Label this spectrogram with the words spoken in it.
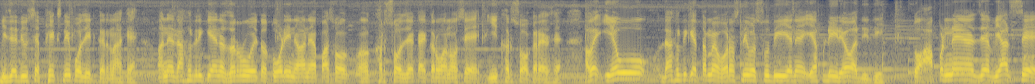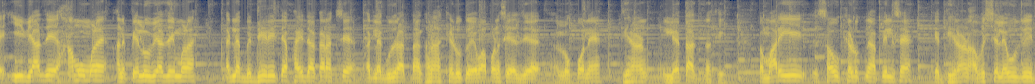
બીજે દિવસે ફિક્સ ડિપોઝિટ કરી નાખે. અને દાખલા તરીકે એને જરૂર હોય તો તોડીને અને પાછો ખર્ચો જે કાંઈ કરવાનો છે એ ખર્ચો કરે છે. હવે એવું, દાખલા તરીકે તમે વર્ષ દિવસ સુધી એને એફડી રહેવા દીધી, તો આપણને જે વ્યાજ છે એ વ્યાજે સામું મળે અને પહેલું વ્યાજે મળે? એટલે બધી રીતે ફાયદાકારક છે. એટલે ગુજરાતના ઘણા ખેડૂતો એવા પણ છે જે લોકોને ધિરાણ લેતા જ નથી. તો મારી સૌ ખેડૂતને અપીલ છે કે ધિરાણ અવશ્ય લેવું જોઈએ.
